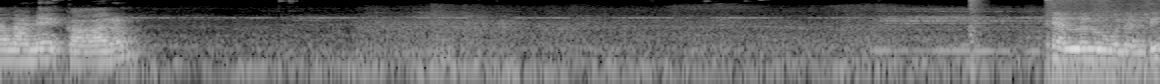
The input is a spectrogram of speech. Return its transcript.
అలానే కారం తెల్ల నువ్వులండి.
